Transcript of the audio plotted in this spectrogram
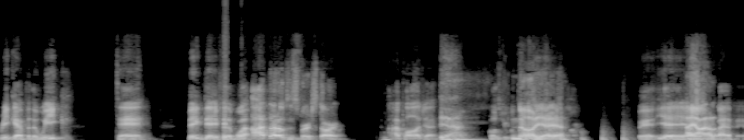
Recap of the week 10. Big day for the boy. I thought it was his first start. I apologize. Yeah. Most people No, thought it was his yeah. Wait, yeah, yeah, yeah. I- what happened?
